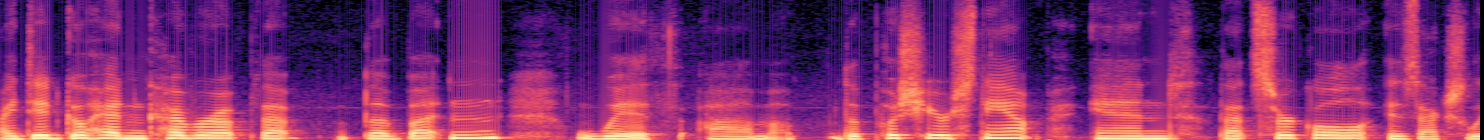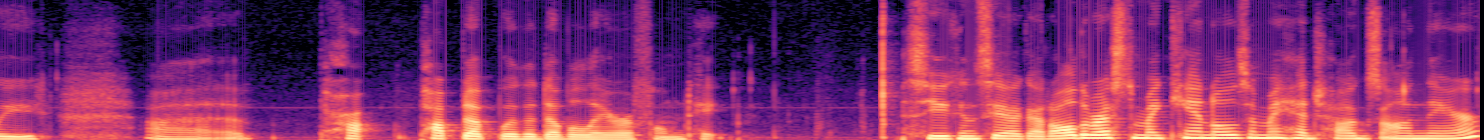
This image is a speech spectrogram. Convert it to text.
I did go ahead and cover up that the button with um, the push here stamp and that circle is actually uh, popped up with a double layer of foam tape. So you can see I got all the rest of my candles and my hedgehogs on there.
